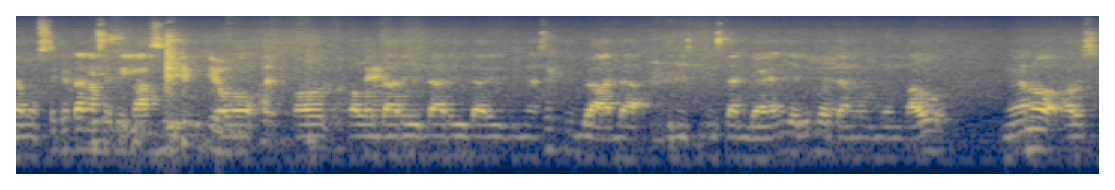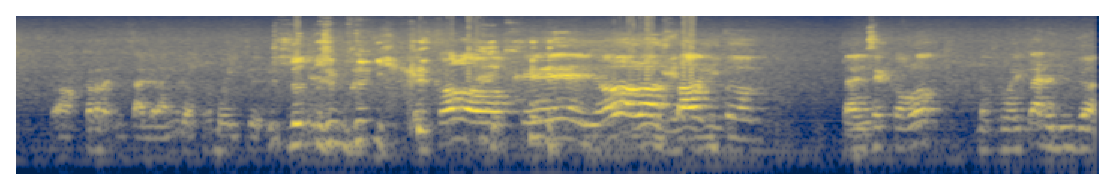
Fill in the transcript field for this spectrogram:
ya maksudnya kita ngasih edukasi kalau kalau kalau dari dari dari dunia sek juga ada jenis-jenis dan gaya jadi buat yang belum tahu ini lo harus dokter Instagramnya dokter Boyke Ih, Dokter beli. psikolog oke. Ya lo lo tahu itu. Selain psikolog dokter Boyke ada juga.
